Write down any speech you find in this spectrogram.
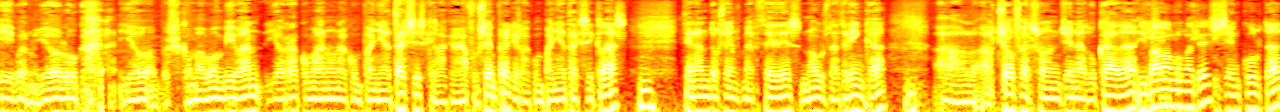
I, bueno, jo, lo que, jo pues, com a bon vivant, jo recomano una companyia de taxis, que és la que agafo sempre, que és la companyia Taxi Class. Mm. Tenen 200 Mercedes nous de trinca, el, el xòfer són gent educada... I valen gent, lo mateix? I, I gent culta.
